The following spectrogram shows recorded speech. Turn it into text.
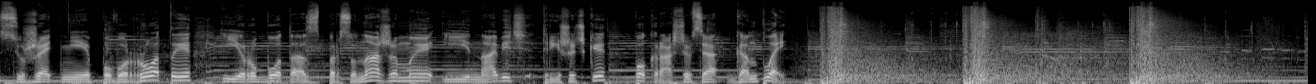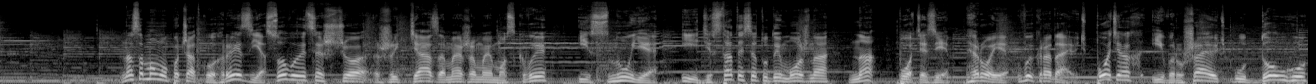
сюжетні повороти, і робота з персонажами, і навіть трішечки покращився ганплей. На самому початку гри з'ясовується, що життя за межами Москви існує, і дістатися туди можна на потязі. Герої викрадають потяг і вирушають у довгу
